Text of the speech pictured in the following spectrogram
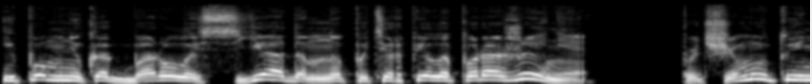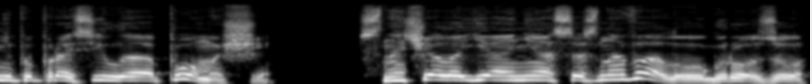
и помню, как боролась с ядом, но потерпела поражение. Почему ты не попросила о помощи?» Сначала я не осознавала угрозу,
